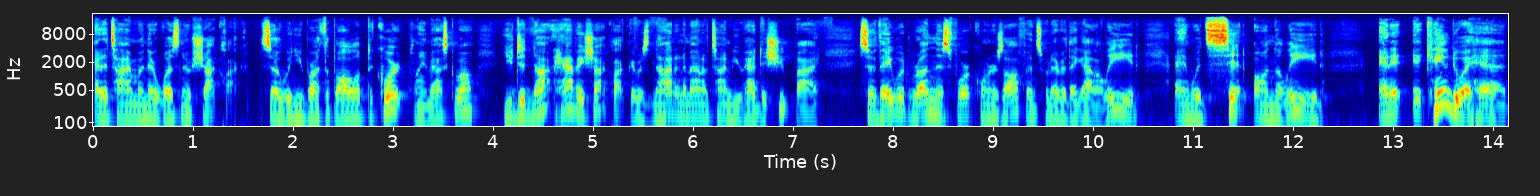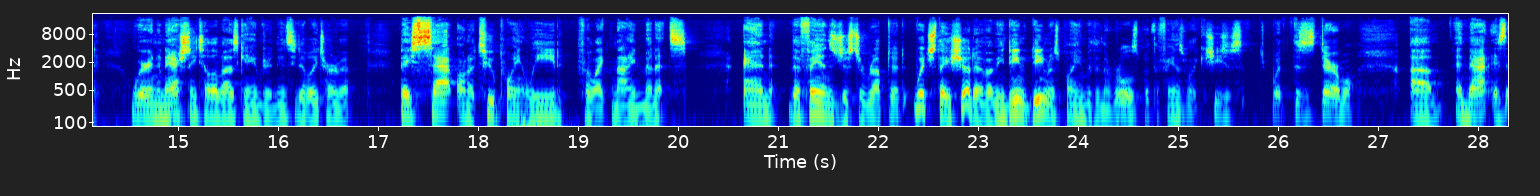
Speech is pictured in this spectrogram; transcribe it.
at a time when there was no shot clock. So when you brought the ball up to court playing basketball, you did not have a shot clock. There was not an amount of time you had to shoot by. So they would run this four corners offense whenever they got a lead and would sit on the lead. And it, it came to a head where in a nationally televised game during the NCAA tournament, they sat on a two point lead for like nine minutes and the fans just erupted, which they should have. I mean, Dean Dean was playing within the rules, but the fans were like, "Jesus, what? This is terrible." Um, and that is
